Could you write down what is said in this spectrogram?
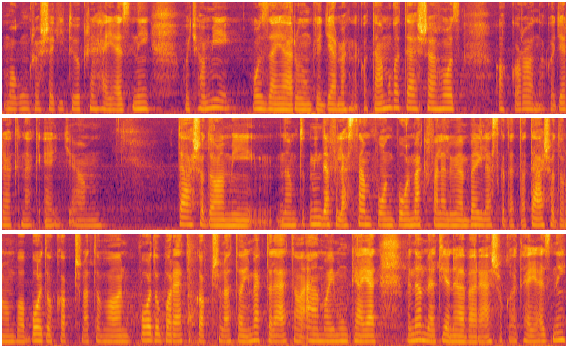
magunkra segítőkre helyezni, hogyha mi hozzájárulunk egy gyermeknek a támogatásához, akkor annak a gyereknek egy um, társadalmi, nem tud, mindenféle szempontból megfelelően beilleszkedett a társadalomba, boldog kapcsolata van, boldog baráti kapcsolatai, megtalálta álmai munkáját, hogy nem lehet ilyen elvárásokat helyezni,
